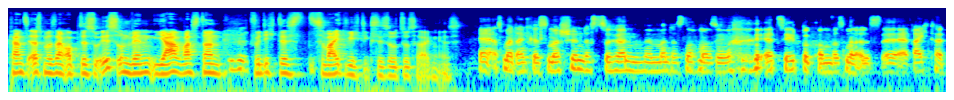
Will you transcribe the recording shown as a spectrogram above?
kannst du erstmal sagen, ob das so ist und wenn ja, was dann mhm. für dich das zweitwichtigste sozusagen ist? Ja, erstmal danke. Es ist immer schön, das zu hören, wenn man das nochmal so erzählt bekommt, was man alles äh, erreicht hat.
